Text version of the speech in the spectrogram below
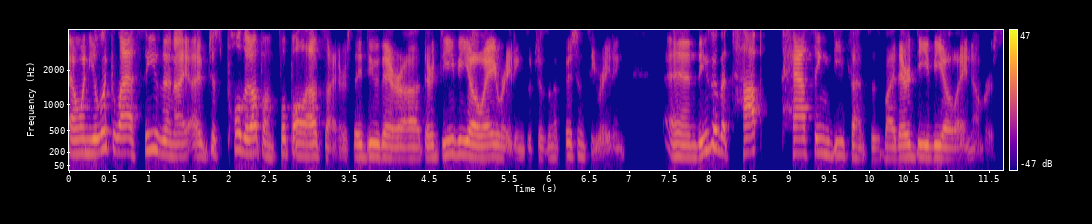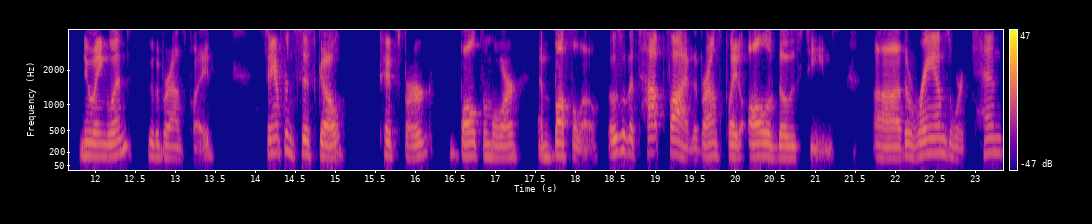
And when you look last season, I, I just pulled it up on Football Outsiders. They do their uh, their DVOA ratings, which is an efficiency rating, and these are the top passing defenses by their DVOA numbers New England, who the Browns played, San Francisco, Pittsburgh, Baltimore, and Buffalo. Those are the top five. The Browns played all of those teams. Uh, the Rams were 10th.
